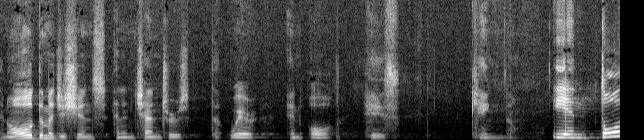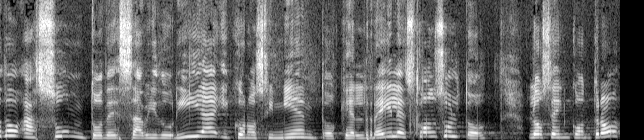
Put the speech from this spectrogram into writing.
than all the magicians and enchanters that were in all his kingdom. Y en todo asunto de sabiduría y conocimiento que el rey les consultó, los encontró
